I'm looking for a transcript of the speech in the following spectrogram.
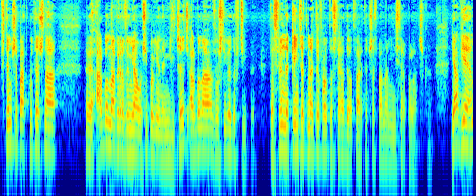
w tym przypadku też na albo na wyrozumiałość i powinienem milczeć, albo na złośliwe dowcipy. Te słynne 500 metrów autostrady otwarte przez pana ministra Polaczka. Ja wiem,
